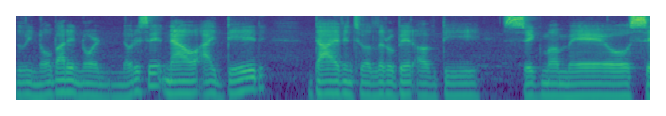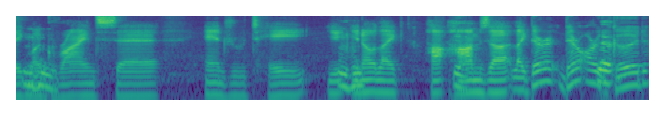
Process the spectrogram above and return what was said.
really know about it nor notice it. Now I did dive into a little bit of the Sigma male, Sigma Mhm. grind set, Andrew Tate. You you Mhm. know like ha- Yeah. Hamza. Like there there are Yeah. good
